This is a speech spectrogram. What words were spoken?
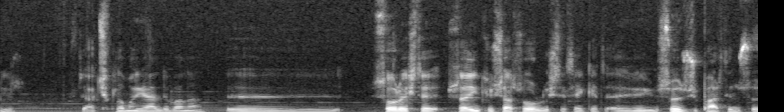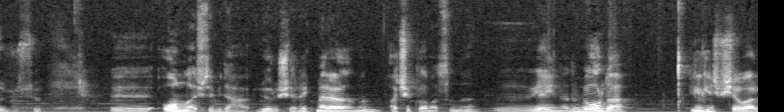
bir açıklama geldi bana. Ee, sonra işte Sayın Kürşat Zorlu işte sekreter, e, sözcü, partinin sözcüsü. Ee, onunla işte bir daha görüşerek Meral Hanım'ın açıklamasını e, yayınladım. Ve orada ilginç bir şey var.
